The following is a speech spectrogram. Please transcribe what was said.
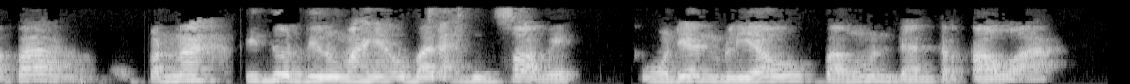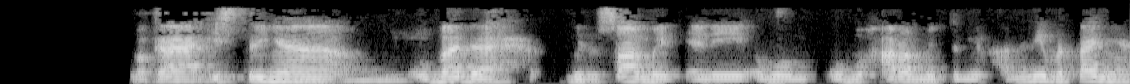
apa pernah tidur di rumahnya Ubadah bin Samit, kemudian beliau bangun dan tertawa. Maka istrinya Ubadah bin Samit, yani Ummu, Haram bintu Milhan ini bertanya,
